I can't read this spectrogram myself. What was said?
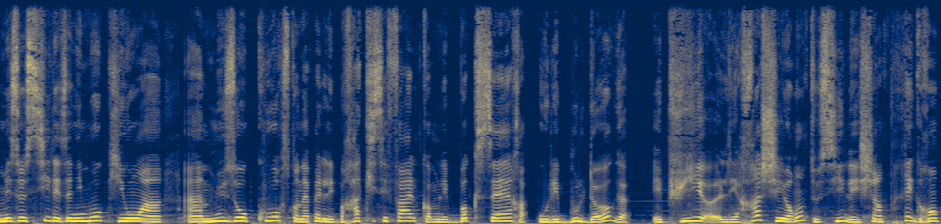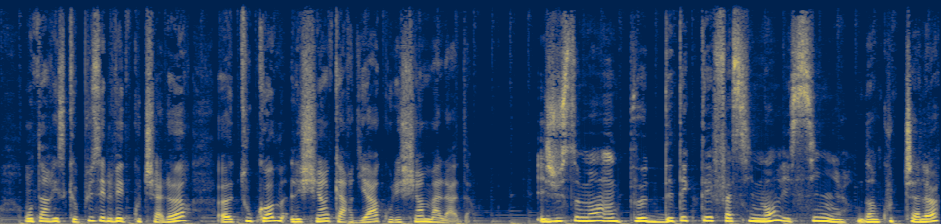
mais aussi les animaux qui ont un, museau court, ce qu'on appelle les brachycéphales, comme les boxers ou les bulldogs. Et puis euh, les rats géantes aussi, les chiens très grands ont un risque plus élevé de coup de chaleur, euh, tout comme les chiens cardiaques ou les chiens malades. Et justement, on peut détecter facilement les signes d'un coup de chaleur?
